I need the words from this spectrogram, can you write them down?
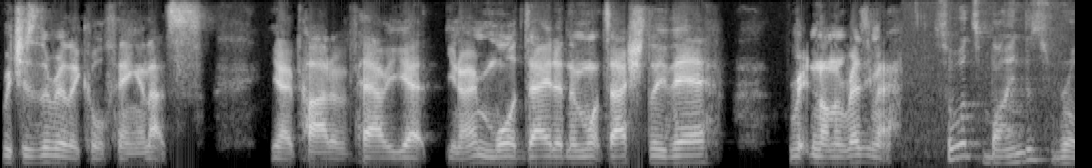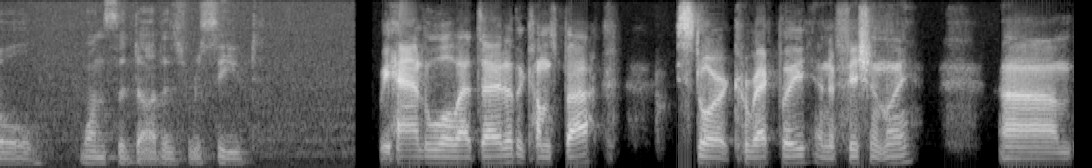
which is the really cool thing. And that's, you know, part of how you get, you know, more data than what's actually there written on the resume. So what's Binder's role once the data is received? We handle all that data that comes back, store it correctly and efficiently, um,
